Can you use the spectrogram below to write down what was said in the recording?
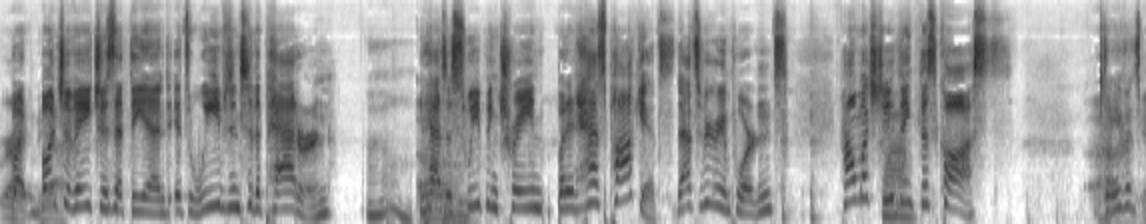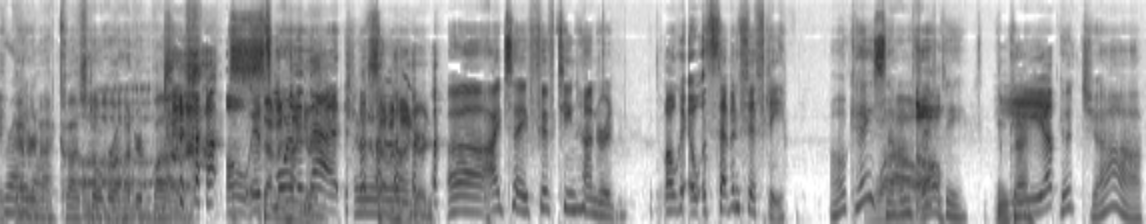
but bunch yeah. of H's at the end. It's weaved into the pattern. Oh. It has a sweeping train, but it has pockets. That's very important. How much do you think this costs? David's it bridal. better not cost over a hundred bucks. Oh, it's more than that. 700. Uh, I'd say fifteen hundred. Okay, seven fifty. Okay, seven fifty. Oh, okay. Yep. Good job.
